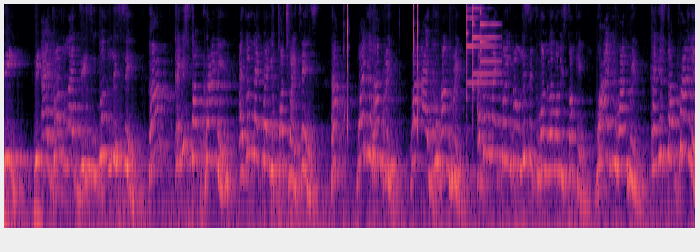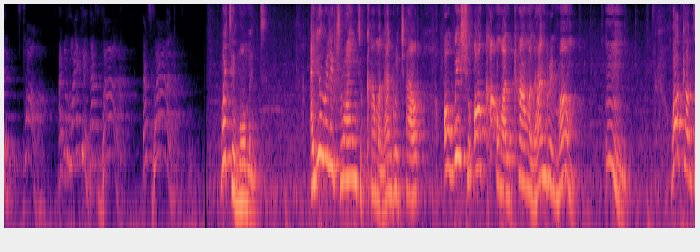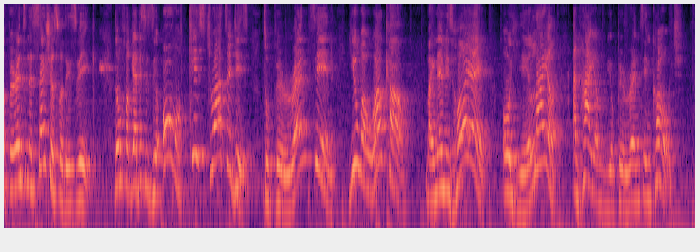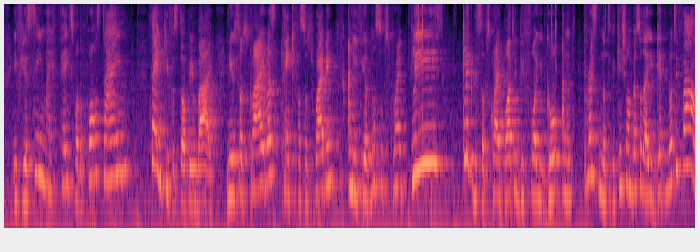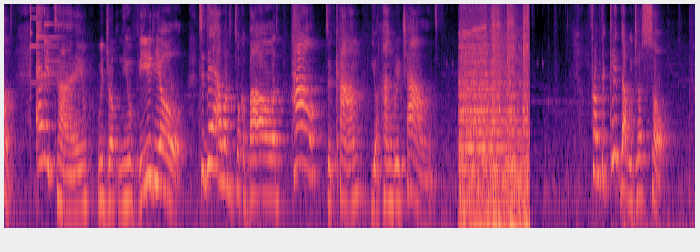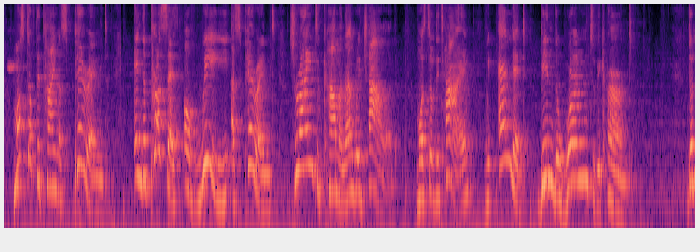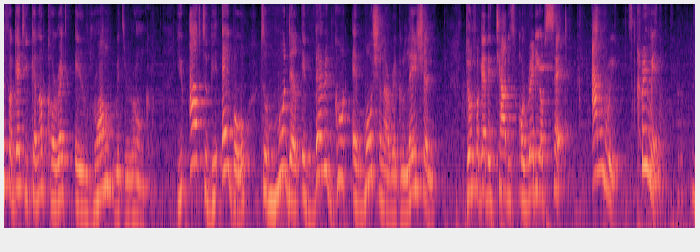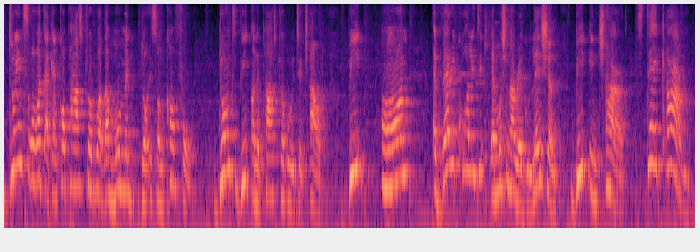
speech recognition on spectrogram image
B, B, I don't like this. You don't listen. Huh? Can you stop crying? I don't like when you touch my things. Huh? Why are you hungry? Why are you hungry? I don't like when you don't listen to mommy when mommy is talking. Why are you hungry? Can you stop crying? Stop. I don't like it. That's bad. That's bad. Wait a moment. Are you really trying to calm an angry child? Or we should all calm and calm an angry mom? Hmm. Welcome to Parenting Essentials for this week. Don't forget this is the home of key strategies to parenting. You are welcome. My name is Hoye Oyelayo and I am your parenting coach. If you're seeing my face for the first time, thank you for stopping by. New subscribers, thank you for subscribing. And if you have not subscribed, please click the subscribe button before you go and press the notification bell so that you get notified anytime we drop new video. Today I want to talk about how to calm your hungry child. From the clip that we just saw, most of the time as parent, in the process of we as parent trying to calm an angry child, most of the time we ended being the one to be calmed. Don't forget you cannot correct a wrong with wrong. You have to be able to model a very good emotional regulation. Don't forget the child is already upset, angry, screaming. Doing so what I can call power struggle at that moment is for. Don't be on a power struggle with your child. Be on a very quality emotional regulation. Be in charge. Stay calm.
